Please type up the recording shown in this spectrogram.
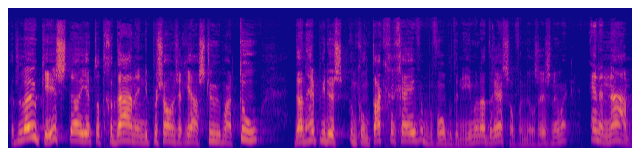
Het leuke is, stel je hebt dat gedaan en die persoon zegt ja, stuur maar toe. Dan heb je dus een contactgegeven, bijvoorbeeld een e-mailadres of een 06-nummer en een naam.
